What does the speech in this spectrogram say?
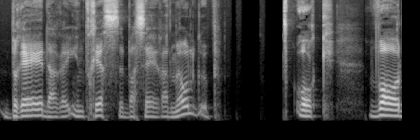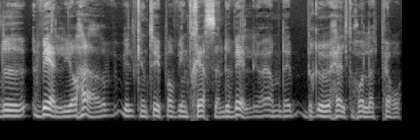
bredare intressebaserad målgrupp. Och vad du väljer här, vilken typ av intressen du väljer, ja, men det beror helt och hållet på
